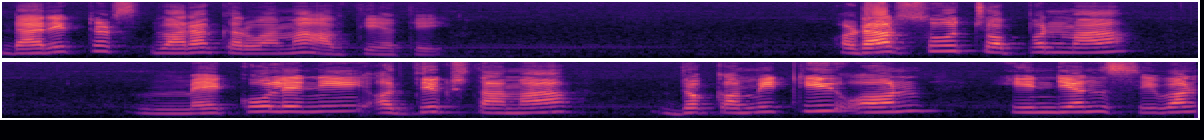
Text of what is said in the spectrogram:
ડાયરેક્ટર્સ દ્વારા કરવામાં આવતી હતી. અઢારસો ચોપનમાં મેકોલેની અધ્યક્ષતામાં the committee on Indian civil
